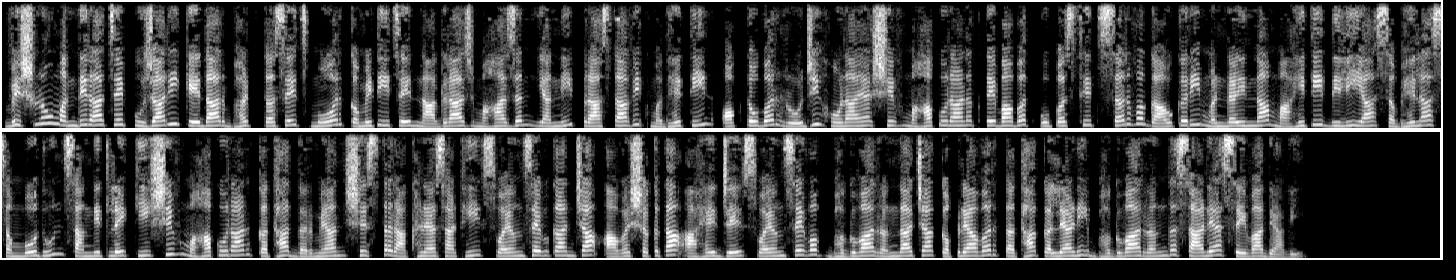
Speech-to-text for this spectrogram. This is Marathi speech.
विष्णू मंदिराचे पुजारी केदार भट तसेच मोअर कमिटीचे नागराज महाजन यांनी प्रास्ताविकमध्ये तीन ऑक्टोबर रोजी होणाऱ्या शिव महापुराणकतेबाबत उपस्थित सर्व गावकरी मंडळींना माहिती दिली. या सभेला संबोधून सांगितले की शिव महापुराण कथा दरम्यान शिस्त राखण्यासाठी स्वयंसेवकांच्या आवश्यकता आहे जे स्वयंसेवक भगवा रंगाच्या कपड्यावर तथा कल्याणी भगवा रंग साड्या सेवा द्यावी.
